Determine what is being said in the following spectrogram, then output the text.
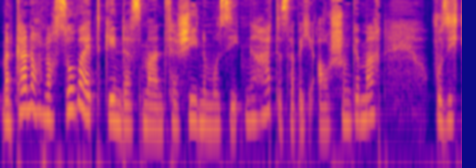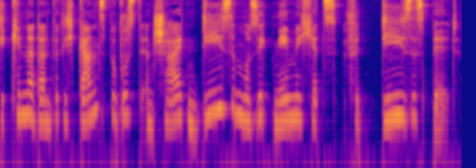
Man kann auch noch so weit gehen, dass man verschiedene Musiken hat, das habe ich auch schon gemacht, wo sich die Kinder dann wirklich ganz bewusst entscheiden, diese Musik nehme ich jetzt für dieses Bild.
